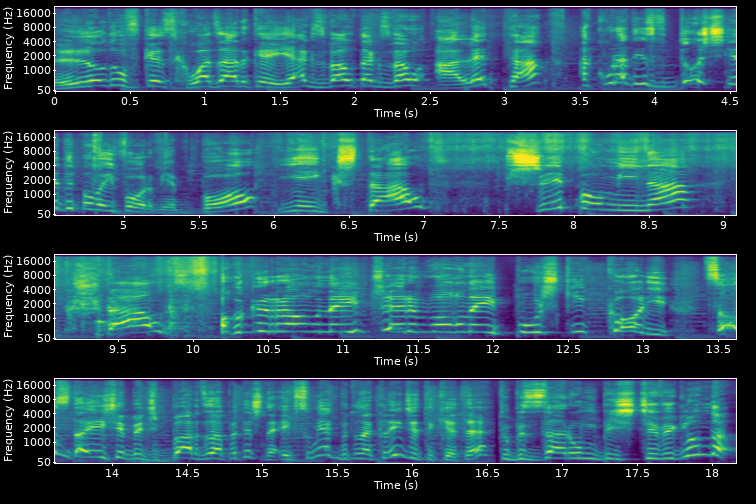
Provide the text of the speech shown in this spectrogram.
lodówkę, schładzarkę, jak zwał, tak zwał, ale ta akurat jest w dość nietypowej formie, bo jej kształt przypomina kształt ogromnej czerwonej puszki coli, co zdaje się być bardzo apetyczne. Ej, w sumie jakby tu nakleić etykietę, to by zarąbiście wygląda.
